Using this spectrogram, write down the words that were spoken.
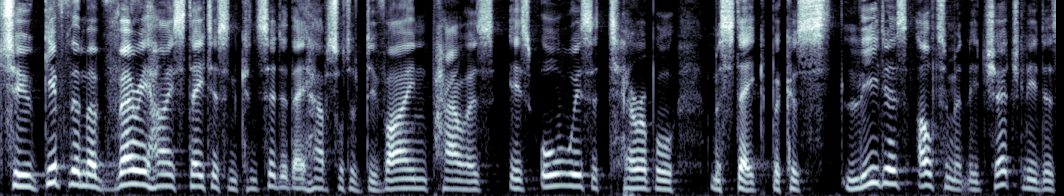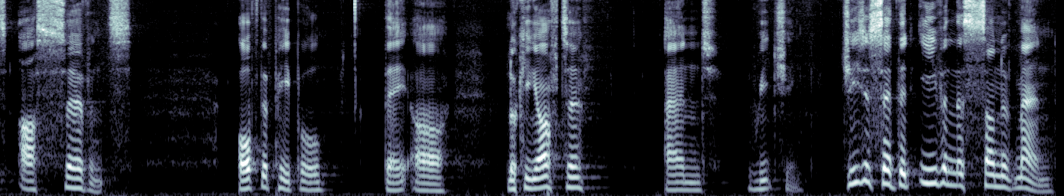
to give them a very high status and consider they have sort of divine powers is always a terrible mistake because leaders, ultimately, church leaders, are servants of the people they are looking after and reaching. Jesus said that even the Son of Man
